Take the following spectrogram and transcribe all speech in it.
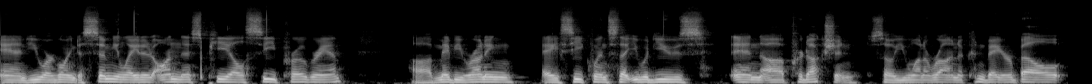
and you are going to simulate it on this PLC program, uh, maybe running a sequence that you would use in uh, production. So you want to run a conveyor belt,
